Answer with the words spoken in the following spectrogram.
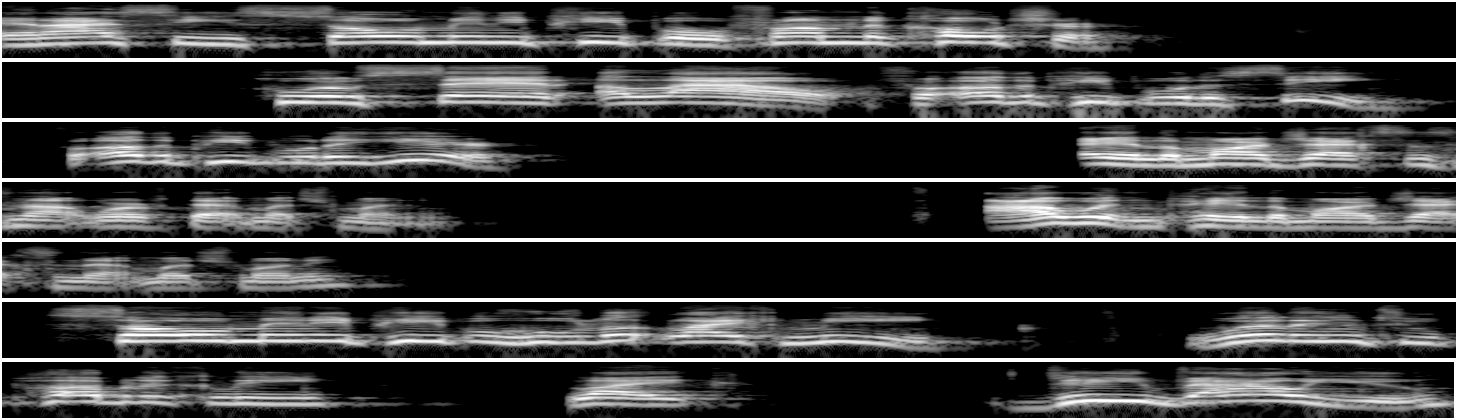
and I see so many people from the culture who have said aloud for other people to see, for other people to hear, hey, Lamar Jackson's not worth that much money. I wouldn't pay Lamar Jackson that much money. So many people who look like me willing to publicly like devalue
